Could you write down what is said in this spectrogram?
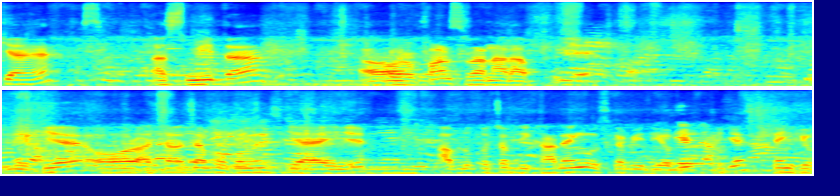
क्या है? अस्मिता और फ़र्स्ट रनर अप ये देखिए और अच्छा अच्छा परफॉर्मेंस किया है ये। आप लोग को सब दिखा देंगे उसका वीडियो भी ठीक है? थैंक यू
